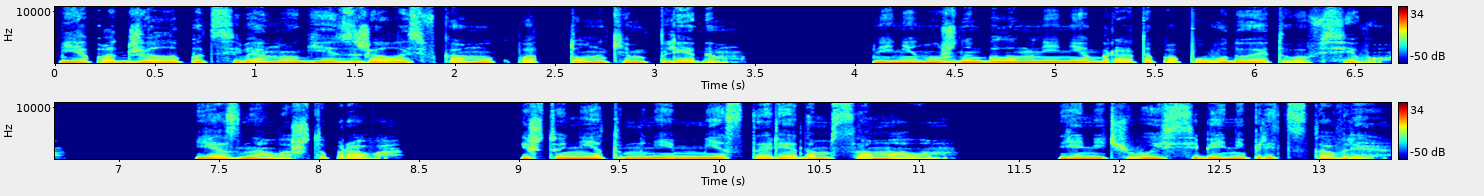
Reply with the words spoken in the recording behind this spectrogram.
Я поджала под себя ноги и сжалась в комок под тонким пледом. Мне не нужно было мнение брата по поводу этого всего. Я знала, что права. И что нет мне места рядом с Амалом. Я ничего из себя не представляю.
